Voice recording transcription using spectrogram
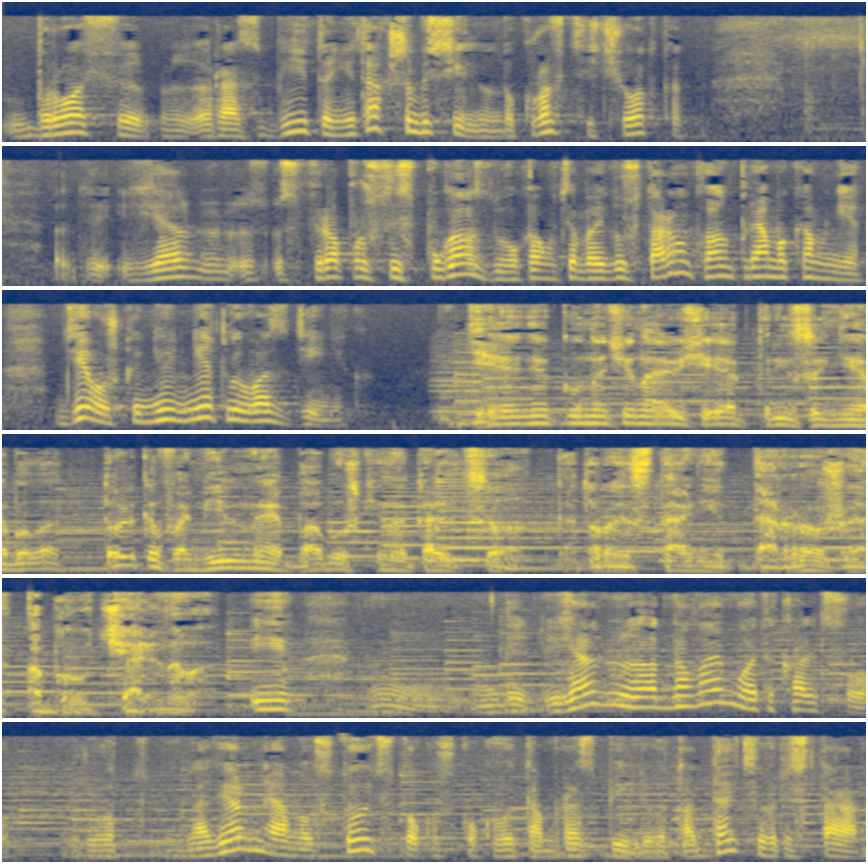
бровь разбита, не так, чтобы сильно, но кровь течет. Как... Я сперва просто испугалась, думала, как у тебя обойду сторонку, а он прямо ко мне. Девушка, не, нет ли у вас денег? Денег у начинающей актрисы не было, только фамильное бабушкино кольцо, которое станет дороже обручального. И я отдала ему это кольцо. Вот, наверное, оно стоит столько, сколько вы там разбили. Вот отдайте в ресторан.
